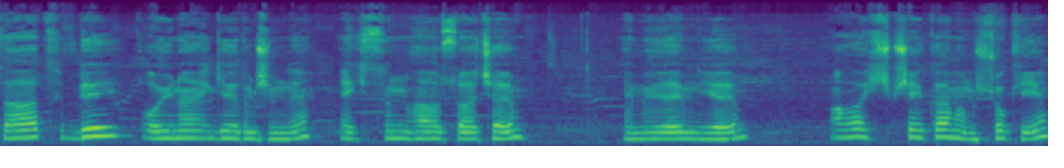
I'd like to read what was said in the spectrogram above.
Saat 1 oyuna girdim şimdi. Action House'u açarım. Emirlerim diyelim. Aha hiçbir şey kalmamış çok iyi.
